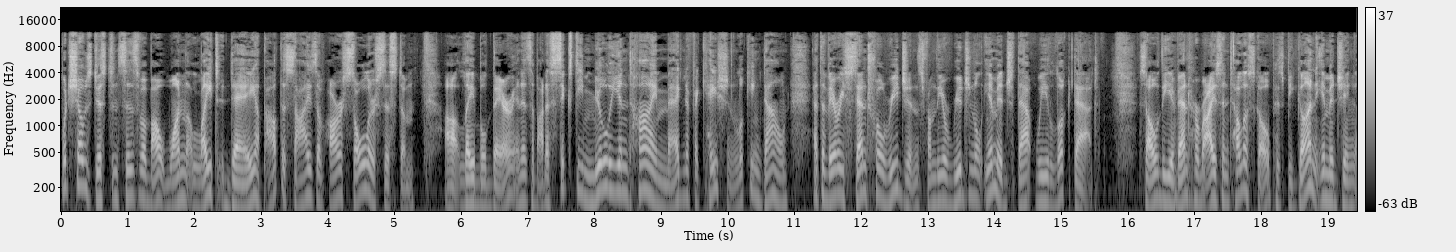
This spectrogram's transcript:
which shows distances of about one light day about the size of our solar system uh, labeled there. And it's about a 60 million time magnification looking down at the very central regions from the original image that we looked at. So the Event Horizon Telescope has begun imaging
